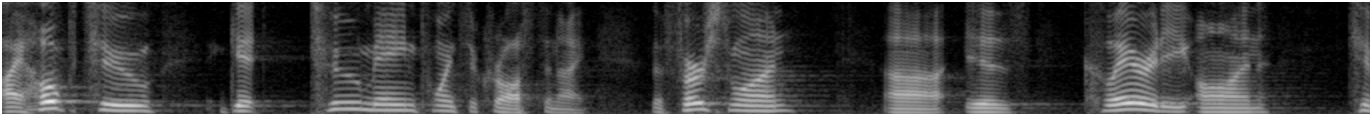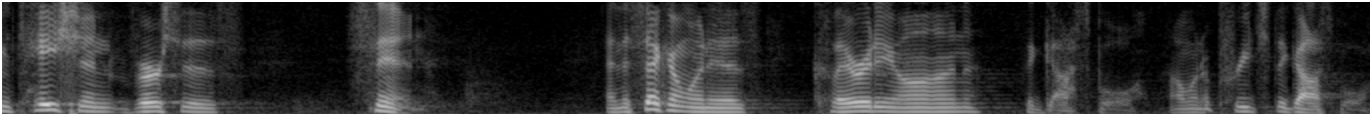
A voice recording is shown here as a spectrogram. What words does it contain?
I hope to get two main points across tonight. The first one uh, is clarity on temptation versus sin. And the second one is clarity on the gospel. I want to preach the gospel.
